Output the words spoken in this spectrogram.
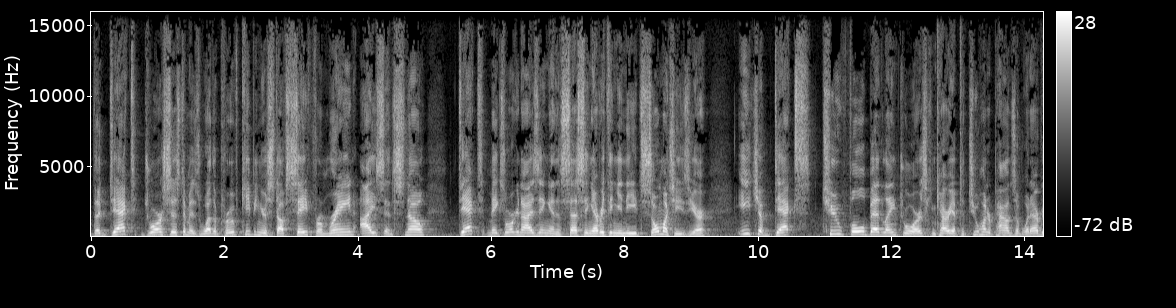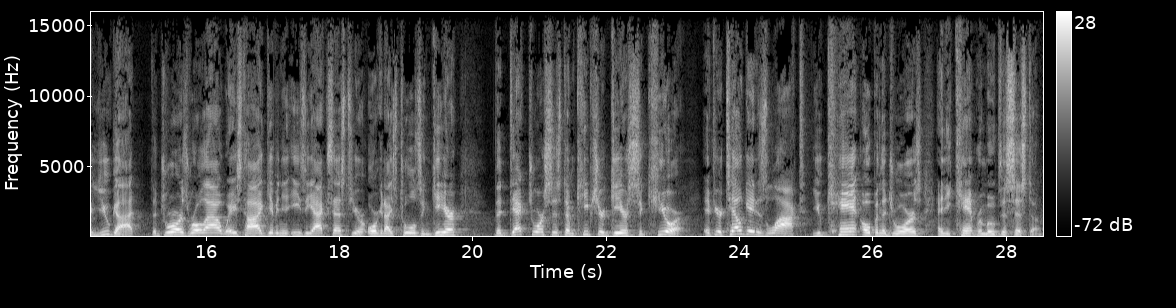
The decked drawer system is weatherproof, keeping your stuff safe from rain, ice, and snow. Decked makes organizing and assessing everything you need so much easier. Each of Decked's two full bed length drawers can carry up to 200 pounds of whatever you got. The drawers roll out waist high, giving you easy access to your organized tools and gear. The decked drawer system keeps your gear secure. If your tailgate is locked, you can't open the drawers and you can't remove the system.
